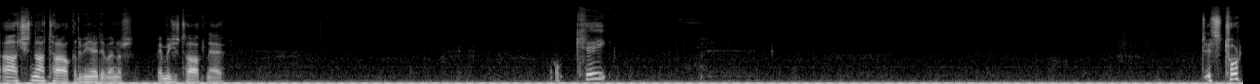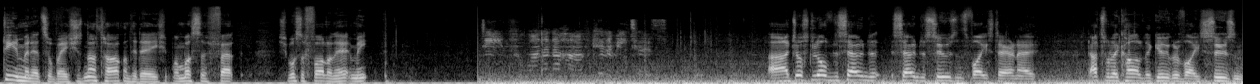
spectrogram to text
Oh, she's not talking to me at a minute. Maybe she'll talk now. Okay. It's 13 minutes away. She's not talking today. She must have felt. She must have fallen out of me. Dean for one and a half kilometres. I uh, just love the sound sound of Susan's voice there now. That's what I call the Google voice, Susan.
